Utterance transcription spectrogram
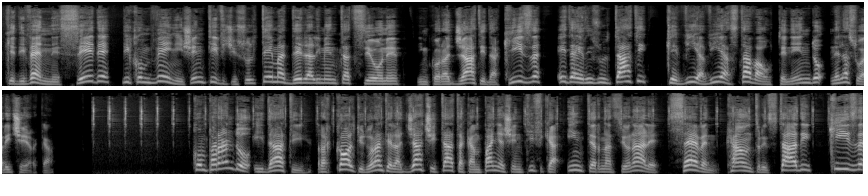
che divenne sede di convegni scientifici sul tema dell'alimentazione, incoraggiati da Keys e dai risultati che via via stava ottenendo nella sua ricerca. Comparando i dati raccolti durante la già citata campagna scientifica internazionale Seven Country Study, Keys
